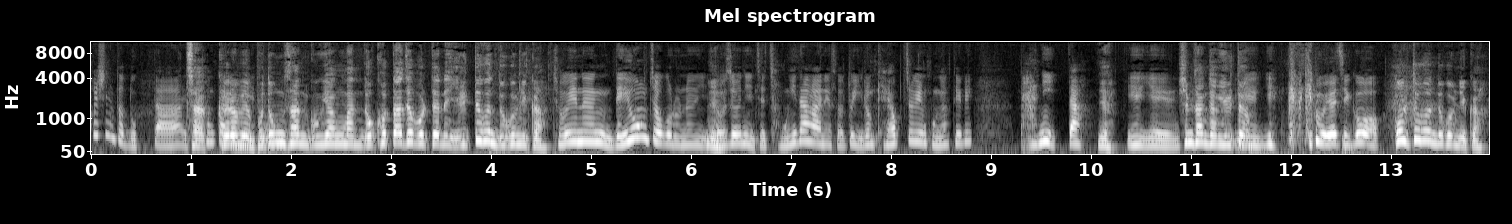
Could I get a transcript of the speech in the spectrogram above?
훨씬 더 높다. 자, 그러면 부동산 공약만 놓고 따져볼 때는 1등은 누굽니까? 저희는 내용적으로는 네. 여전히 이제 정의당 안에서도 이런 개혁적인 공약들이 많이 있다. 예. 예, 예. 심상정 1등. 예, 예. 그렇게 보여지고. 꼴등은 누굽니까?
